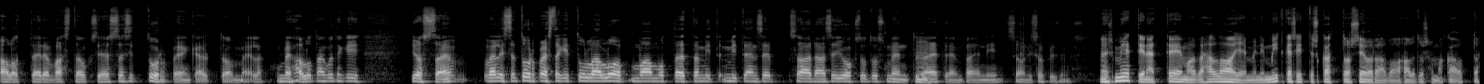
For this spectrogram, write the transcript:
aloitteiden vastauksia, jossa sitten turpeen käyttö on meillä. Kun me halutaan kuitenkin jossain välissä turpeestakin tullaan luopumaan, mutta että mit, miten se saadaan se juoksutus mentyä hmm. eteenpäin, niin se on iso kysymys. No jos miettii näitä teemoja vähän laajemmin, niin mitkä sitten, jos katsoo seuraavaa kautta,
